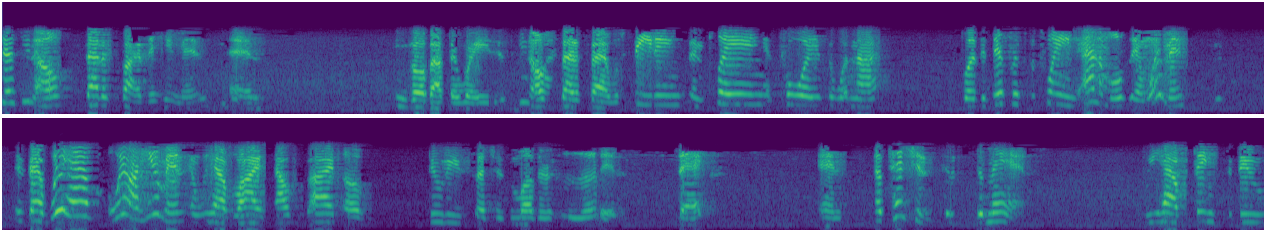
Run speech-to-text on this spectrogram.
just, you know, satisfy the human and can go about their way, just, you know, satisfied with feedings and playing and toys and whatnot. But the difference between animals and women is that we have we are human and we have lives outside of duties such as motherhood and sex and attention to demand. We have things to do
